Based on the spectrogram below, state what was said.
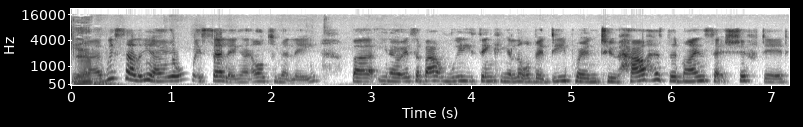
yeah. Uh, we sell, you know, you're always selling ultimately, but you know, it's about really thinking a little bit deeper into how has the mindset shifted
